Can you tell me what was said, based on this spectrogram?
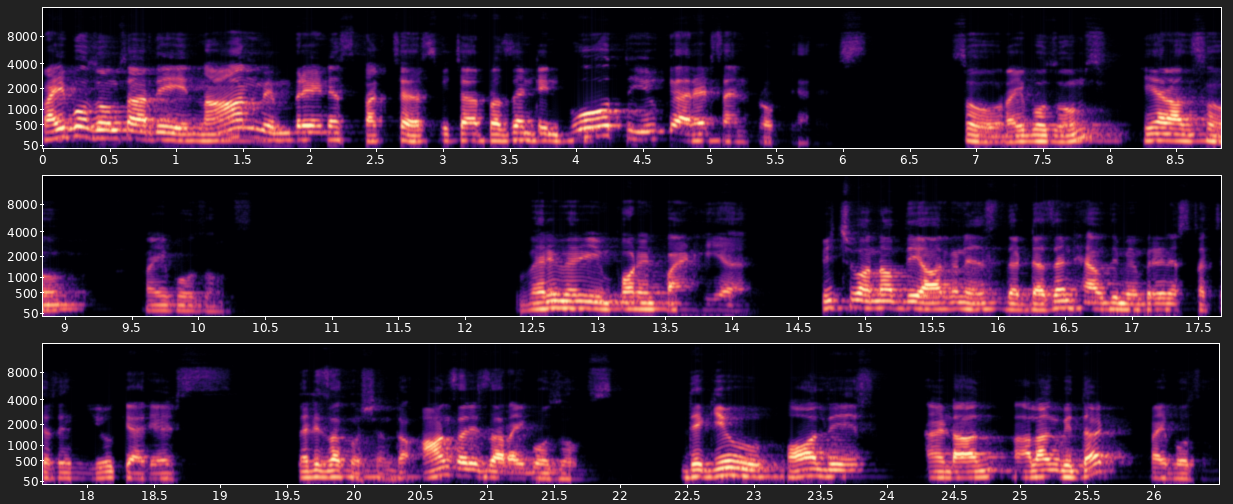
Ribosomes are the non-membranous structures which are present in both eukaryotes and prokaryotes. So, ribosomes, here also ribosomes. Very, very important point here. Which one of the organelles that doesn't have the membranous structures in eukaryotes? That is the question. The answer is the ribosomes. They give all these and on, along with that ribosomes.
